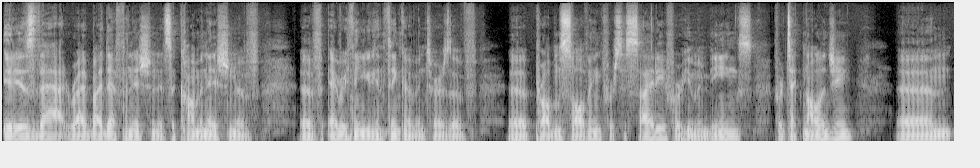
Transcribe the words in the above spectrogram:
it is that, right? By definition, it's a combination of of everything you can think of in terms of uh, problem solving for society, for human beings, for technology. Um,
